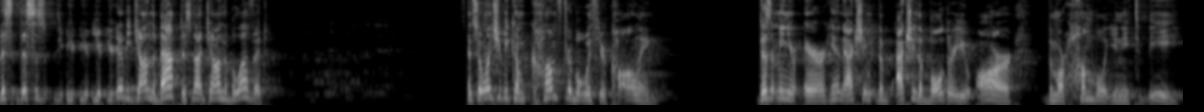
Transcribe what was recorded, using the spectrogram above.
This, this is, you, you, you're going to be John the Baptist, not John the Beloved. And so once you become comfortable with your calling, doesn't mean you're arrogant. Actually, the, actually, the bolder you are, the more humble you need to be.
